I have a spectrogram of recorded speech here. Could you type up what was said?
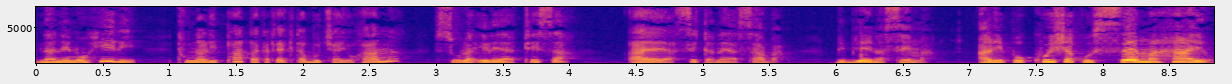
Na neno hili tunalipata katika kitabu cha yohana sura ile ya tisa aya ya sita na ya saba. Biblia inasema alipokwisha kusema hayo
